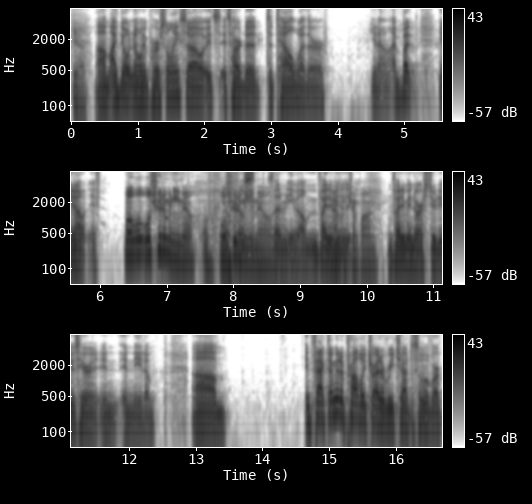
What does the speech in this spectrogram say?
Yeah. Um, I don't know him personally, so it's it's hard to to tell whether, you know, but you know, if Well, we'll, we'll shoot him an email. We'll shoot him an email. send him an email, invite him in, jump on. invite him into our studios here in in Needham. Um, in fact, I'm going to probably try to reach out to some of our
